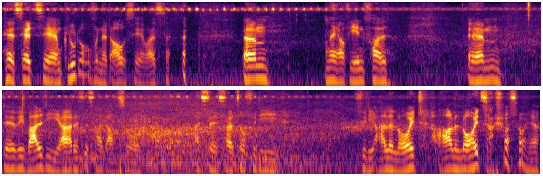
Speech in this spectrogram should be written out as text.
hält ja im Glutofen nicht aus hier, weißt du. ähm, naja, auf jeden Fall. Ähm, der Vivaldi, ja, das ist halt auch so, weißt du, ist halt so für die für die alle Leute, alle Leute, sag ich mal so, ja.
